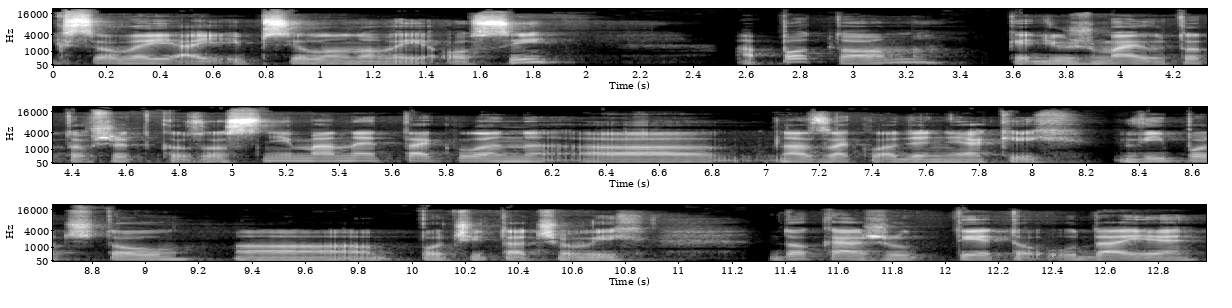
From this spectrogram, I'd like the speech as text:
x-ovej aj y-ovej osi a potom keď už majú toto všetko zosnímané, tak len uh, na základe nejakých výpočtov uh, počítačových dokážu tieto údaje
